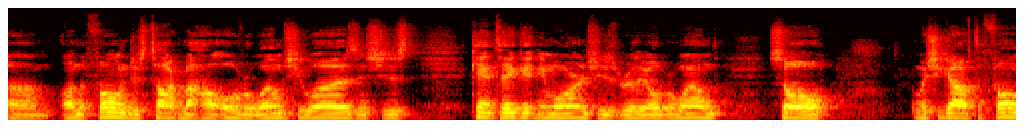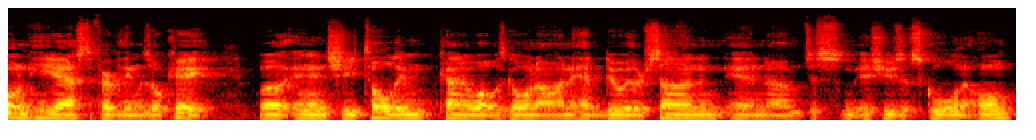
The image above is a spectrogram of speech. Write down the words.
um, on the phone just talking about how overwhelmed she was and she just can't take it anymore and she's really overwhelmed. So when she got off the phone he asked if everything was okay. Well and then she told him kind of what was going on. It had to do with her son and, and um, just some issues at school and at home.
